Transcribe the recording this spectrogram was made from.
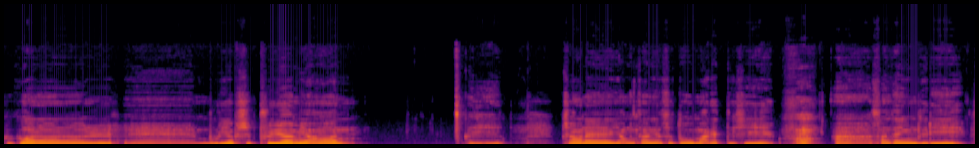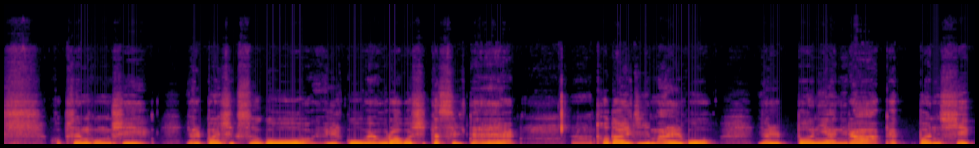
그걸 에, 무리 없이 풀려면 그지 전에 영상에서도 말했듯이 어, 선생님들이 곱셈 공식 10번씩 쓰고 읽고 외우라고 시켰을 때 어, 토달지 말고 10번이 아니라 100번씩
